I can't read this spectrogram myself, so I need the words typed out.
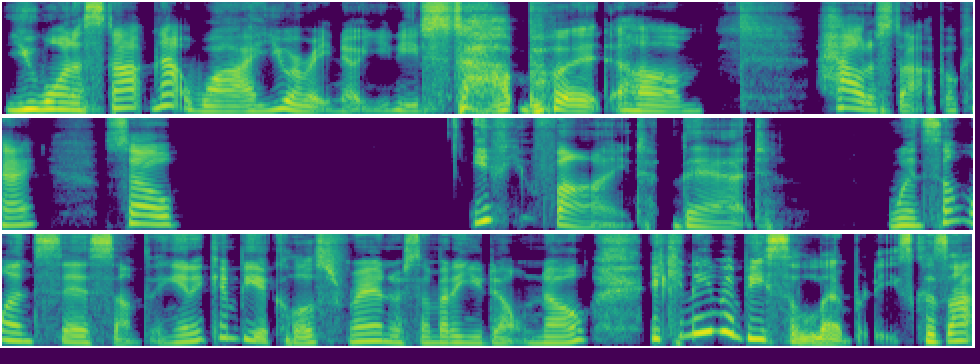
you want to stop. Not why you already know you need to stop, but um, how to stop, okay? So if you find that when someone says something, and it can be a close friend or somebody you don't know, it can even be celebrities. Because I,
